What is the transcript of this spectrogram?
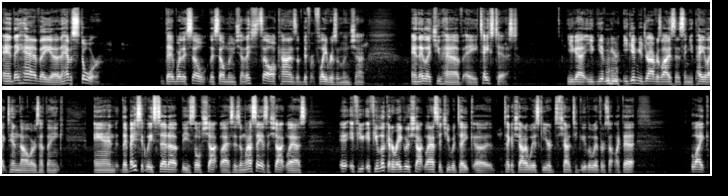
and they have a uh, they have a store that where they sell they sell moonshine. They sell all kinds of different flavors of moonshine, and they let you have a taste test. You got you give them your you give them your driver's license and you pay like ten dollars, I think. And they basically set up these little shot glasses. And when I say it's a shot glass, if you if you look at a regular shot glass that you would take uh, take a shot of whiskey or a shot of tequila with or something like that, like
